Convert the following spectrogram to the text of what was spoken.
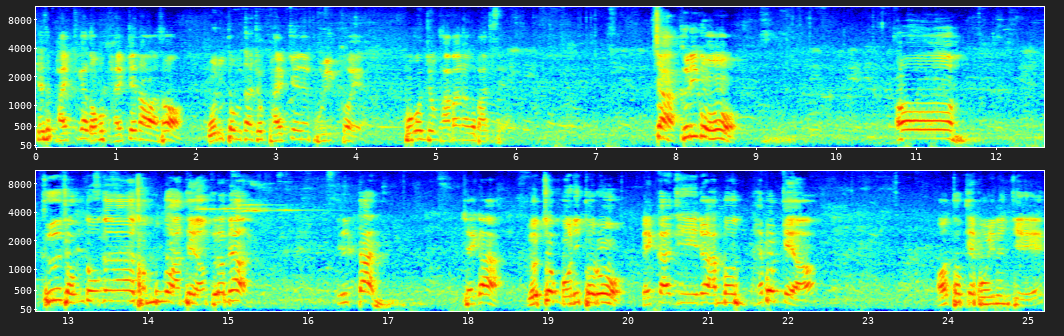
그래서 밝기가 너무 밝게 나와서 모니터보다 좀 밝게 보일 거예요. 그건 좀 감안하고 봐주세요. 자 그리고 어. 그 정도가 전부인 것 같아요. 그러면 일단 제가 이쪽 모니터로 몇 가지를 한번 해볼게요. 어떻게 보이는지.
